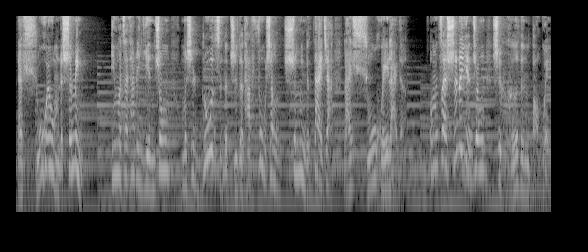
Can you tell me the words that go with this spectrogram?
来赎回我们的生命。因为在他的眼中，我们是如此的值得他付上生命的代价来赎回来的。我们在神的眼中是何等宝贵！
